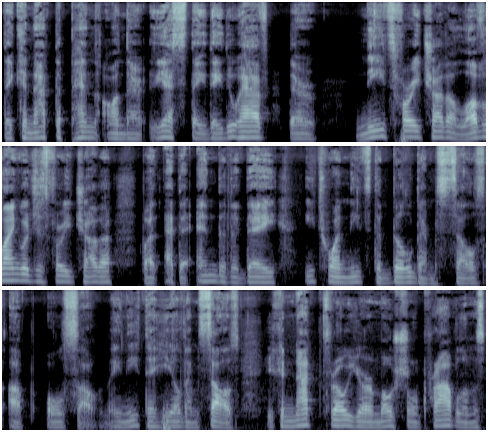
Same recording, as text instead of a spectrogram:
They cannot depend on their, yes, they, they do have their needs for each other, love languages for each other, but at the end of the day, each one needs to build themselves up also. They need to heal themselves. You cannot throw your emotional problems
